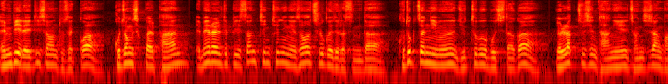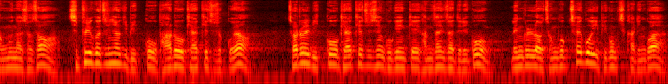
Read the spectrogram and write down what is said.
엠빌 에디션 도색과 고정식 발판 에메랄드빛 썬팅 튜닝해서 출고해드렸습니다. 구독자님은 유튜브 보시다가 연락 주신 당일 전시장 방문하셔서 지플거준 혁이 믿고 바로 계약해 주셨고요. 저를 믿고 계약해 주신 고객님께 감사 인사드리고 랭글러 전국 최고의 비공식 할인과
